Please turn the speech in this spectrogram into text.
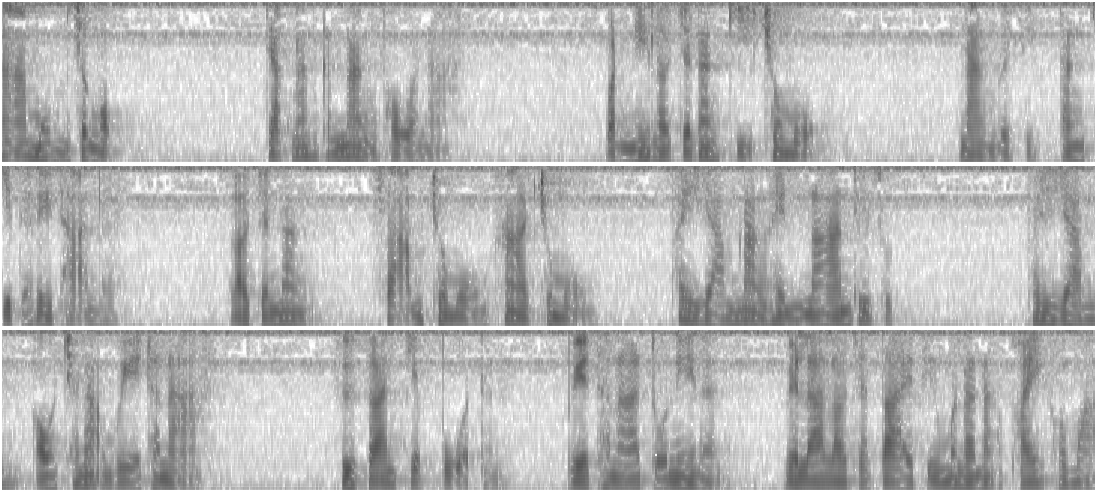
หามุมสงบ จากนั้นก็นั่งภาวนา วันนี้เราจะนั่งกี่ชั่วโมง นั่งเลยสิ ตั้งจิตอธิษฐานเลย เราจะนั่งสามชั่วโมงห้าชั่วโมง พยายามนั่งให้นานที่สุด พยายามเอาชนะเวทนา คือการเจ็บปวดนั้นเวทนาตัวนี้แหละเวลาเราจะตายถึงมรณะภัยเข้ามา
